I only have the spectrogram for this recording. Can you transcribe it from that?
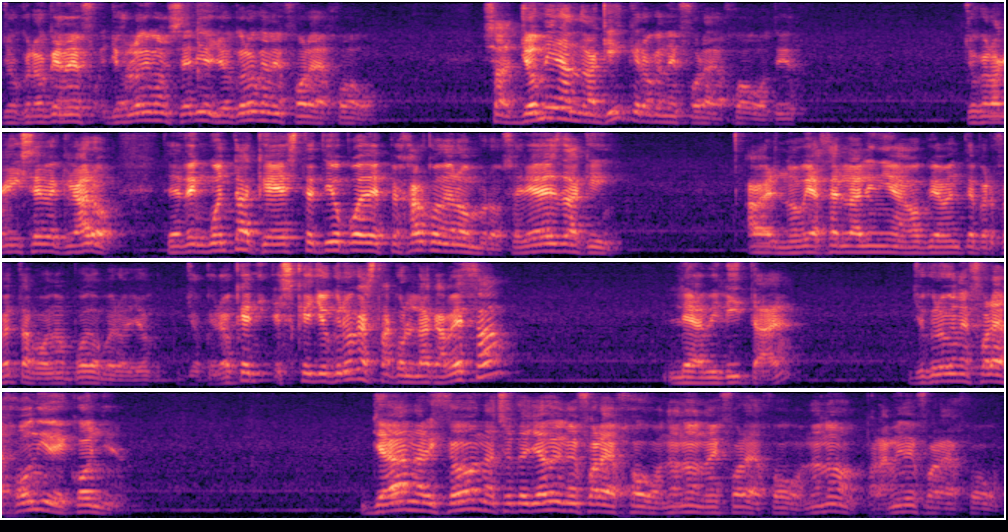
Yo creo que no fu- Yo lo digo en serio, yo creo que no hay fuera de juego. O sea, yo mirando aquí creo que no hay fuera de juego, tío. Yo creo que aquí se ve claro. Tened en cuenta que este tío puede despejar con el hombro. Sería desde aquí. A ver, no voy a hacer la línea obviamente perfecta porque no puedo, pero yo, yo creo que... Es que yo creo que hasta con la cabeza le habilita, ¿eh? Yo creo que no hay fuera de juego ni de coña. Ya analizó Nacho Tellado y no hay fuera de juego. No, no, no hay fuera de juego. No, no, para mí no hay fuera de juego.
